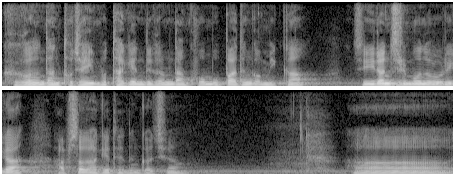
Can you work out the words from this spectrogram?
그거는 난 도저히 못하겠는데 그럼 난 구원 못 받은 겁니까? 이런 질문을 우리가 앞서가게 되는 거죠. 어,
